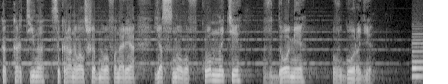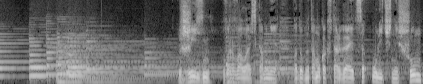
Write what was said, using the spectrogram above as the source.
как картина с экрана волшебного фонаря. Я снова в комнате, в доме, в городе. Жизнь ворвалась ко мне, подобно тому, как вторгается уличный шум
